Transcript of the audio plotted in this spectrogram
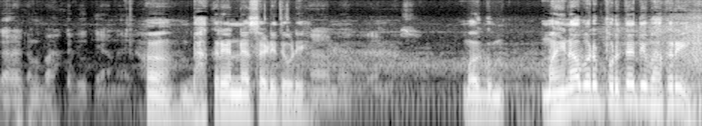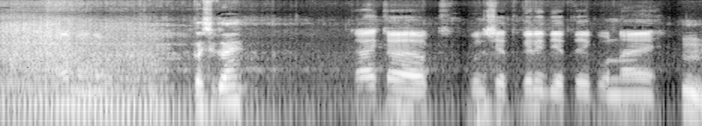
घराकडून भाकरी ते आणायला. हां भाकरी आणण्यासाठी तेवढी. हा भाकरी आणायची. मग महिनाभर पुरते ती भाकरी? हा महिन्याभर कशी काय? काय का कोण शेतकरी देते कोण नाही. हं,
